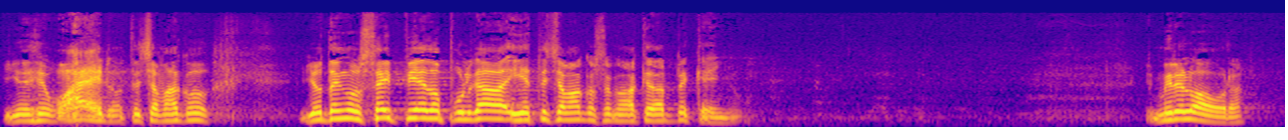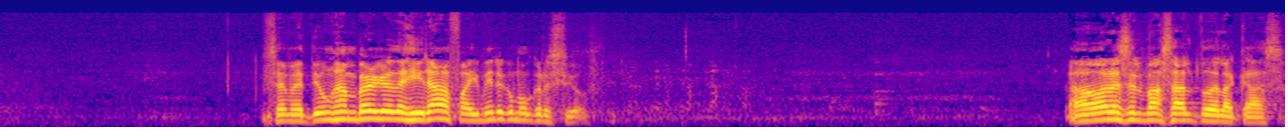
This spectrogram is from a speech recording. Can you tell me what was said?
Y yo dije, bueno, este chamaco, yo tengo seis pies, dos pulgadas y este chamaco se me va a quedar pequeño. Y mírelo ahora. Se metió un hamburger de jirafa y mire cómo creció. Ahora es el más alto de la casa.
